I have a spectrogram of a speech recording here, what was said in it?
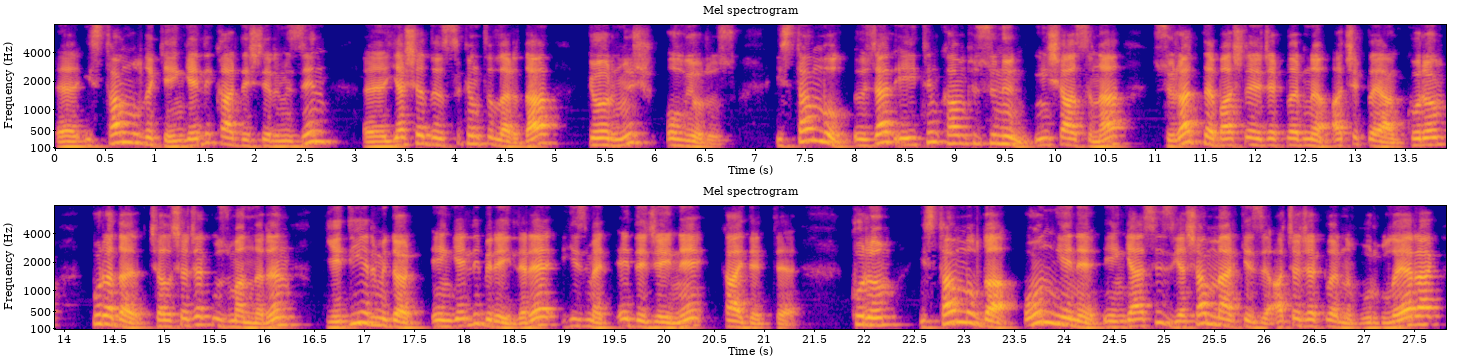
e, İstanbul'daki engelli kardeşlerimizin e, yaşadığı sıkıntıları da görmüş oluyoruz. İstanbul Özel Eğitim Kampüsü'nün inşasına süratle başlayacaklarını açıklayan kurum burada çalışacak uzmanların 7-24 engelli bireylere hizmet edeceğini kaydetti. Kurum İstanbul'da 10 yeni engelsiz yaşam merkezi açacaklarını vurgulayarak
